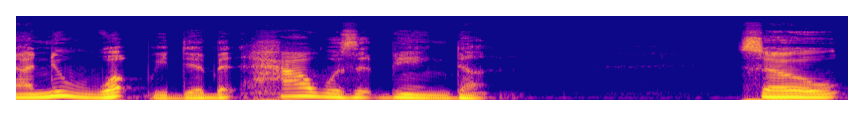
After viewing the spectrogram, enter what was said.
I knew what we did, but how was it being done? So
